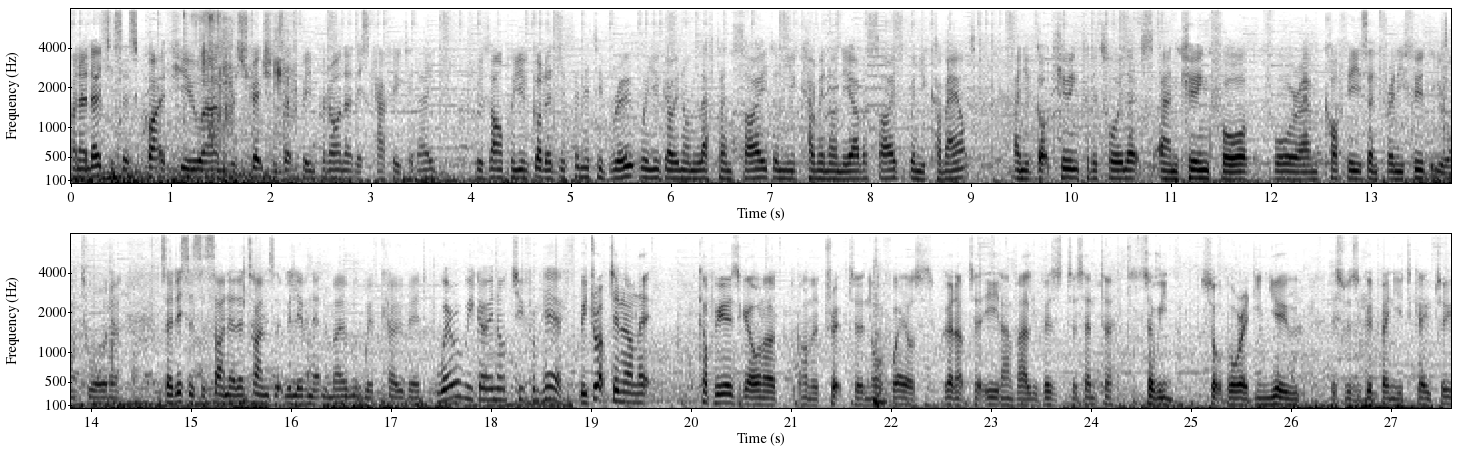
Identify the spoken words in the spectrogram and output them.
And I noticed there's quite a few um, restrictions that's been put on at this cafe today. For example, you've got a definitive route where you're going on the left hand side and you come in on the other side when you come out. And you've got queuing for the toilets and queuing for, for um, coffees and for any food that you want to order. So this is a sign of the times that we live in at the moment with COVID. Where are we going on to from here? We dropped in on it a couple of years ago on a, on a trip to North Wales, going up to Elan Valley Visitor Centre. So we sort of already knew this was a good venue to go to.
